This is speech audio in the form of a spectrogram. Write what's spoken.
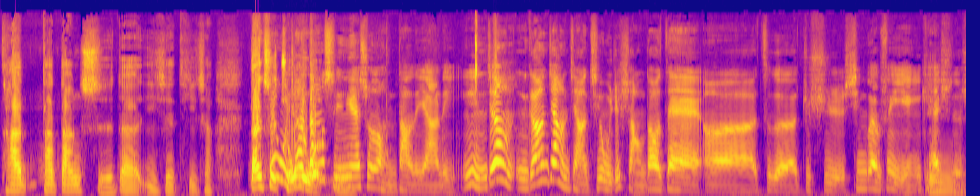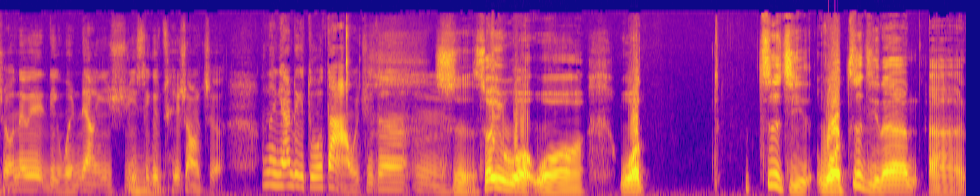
他他当时的一些提倡，但是从我，我觉得当时应该受到很大的压力，因为你这样你刚刚这样讲，其实我就想到在呃这个就是新冠肺炎一开始的时候，嗯、那位李文亮医师也是一个吹哨者，嗯、那压力多大？我觉得嗯。是，所以我我我自己我自己呢呃。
